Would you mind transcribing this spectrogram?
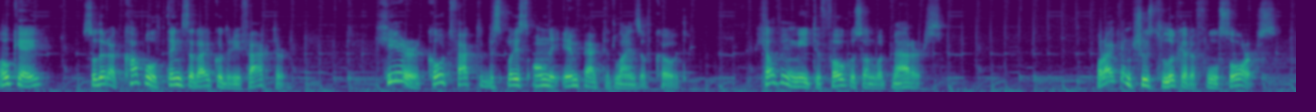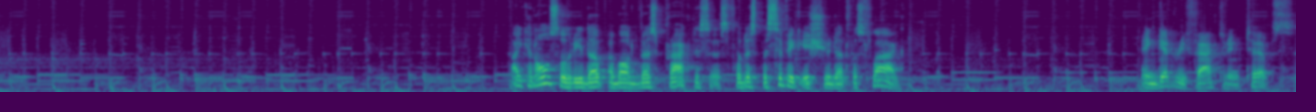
Okay, so there are a couple things that I could refactor. Here, CodeFactor displays only impacted lines of code, helping me to focus on what matters. Or I can choose to look at a full source. I can also read up about best practices for the specific issue that was flagged and get refactoring tips.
